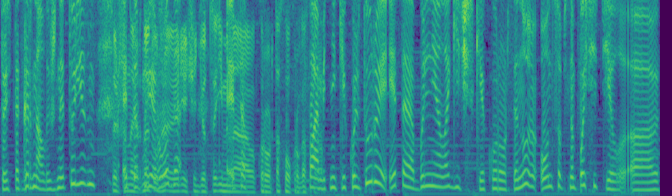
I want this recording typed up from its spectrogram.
то есть это горнолыжный туризм, Совершенно это верно. природа. Это уже речь идет именно это о курортах округа. Памятники культуры, это бальнеологические туристические курорты. Ну, он, собственно, посетил э,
